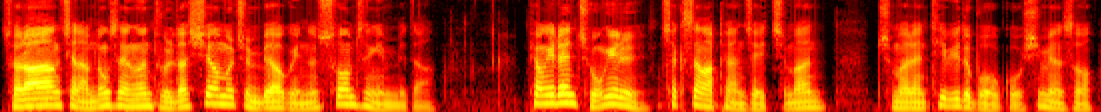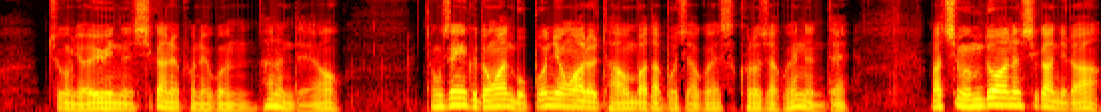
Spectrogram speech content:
저랑 제 남동생은 둘 다 시험을 준비하고 있는 수험생입니다. 평일엔 종일 책상 앞에 앉아 있지만 주말엔 TV도 보고 쉬면서 조금 여유 있는 시간을 보내곤 하는데요. 동생이 그동안 못 본 영화를 다운받아 보자고 해서 그러자고 했는데 마침 음도하는 시간이라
